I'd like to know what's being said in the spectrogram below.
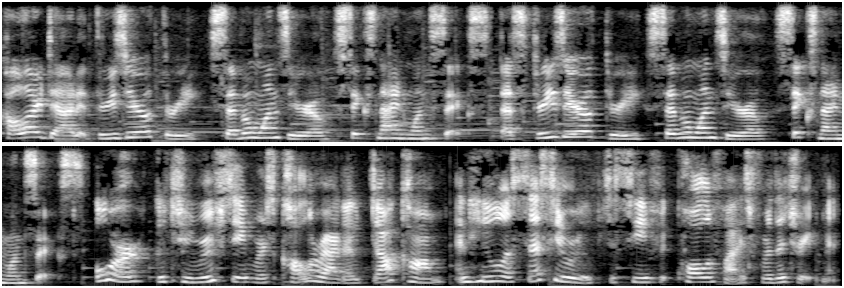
Call our dad at 303 710 6916. That's 303 710 6916. Or go to roofsaverscolorado.com and he will assess your roof to see if it qualifies for the treatment.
